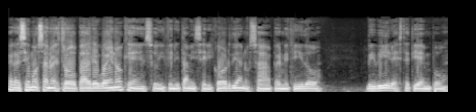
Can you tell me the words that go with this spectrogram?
Agradecemos a nuestro Padre bueno que en su infinita misericordia nos ha permitido vivir este tiempo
